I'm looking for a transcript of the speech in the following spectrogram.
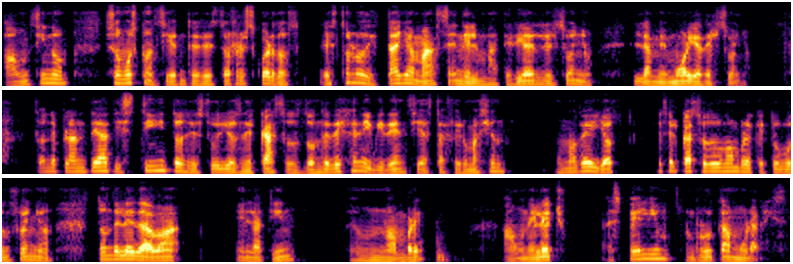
Aun si no, somos conscientes de estos recuerdos, esto lo detalla más en el material del sueño, la memoria del sueño, donde plantea distintos estudios de casos donde deja en evidencia esta afirmación. Uno de ellos es el caso de un hombre que tuvo un sueño donde le daba en latín un nombre a un helecho, Aspelium ruta muralis,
